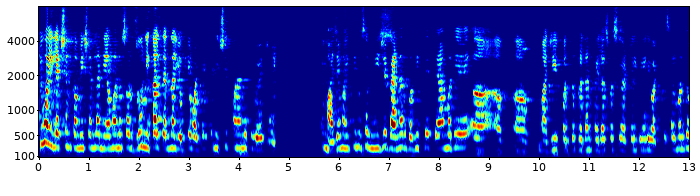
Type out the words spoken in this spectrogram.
किंवा इलेक्शन कमिशनला नियमानुसार जो निकाल त्यांना योग्य वाटेल ते निश्चितपणाने ते वेळ जाईल. माझ्या माहितीनुसार मी जे बॅनर बघितले त्यामध्ये माझी पंतप्रधान कैलासवासी अटल बिहारी वाजपेयी साहेबांचा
